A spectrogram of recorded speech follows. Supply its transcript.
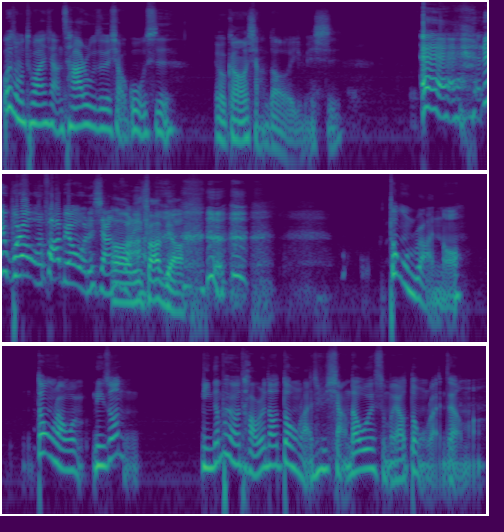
为什么突然想插入这个小故事？因为我刚刚想到了，也没事。哎、欸，你不让我发表我的想法？哦，你发表。冻卵哦，冻卵。我你说，你跟朋友讨论到冻卵，就想到为什么要冻卵，这样吗？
